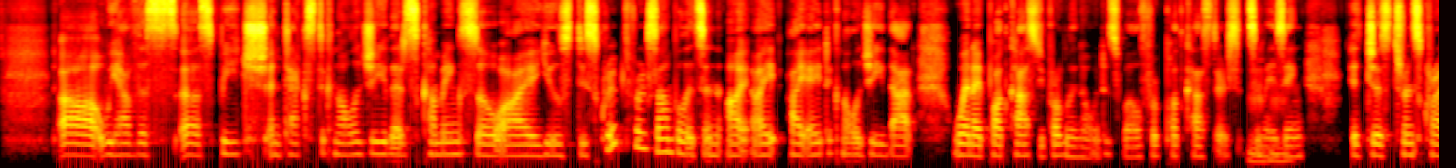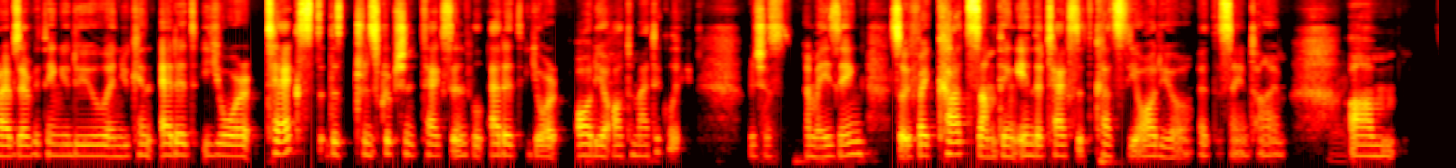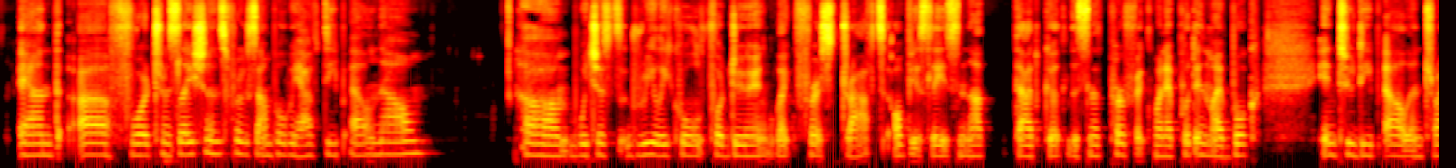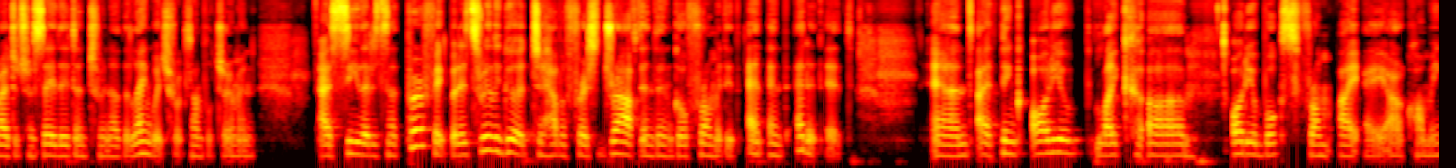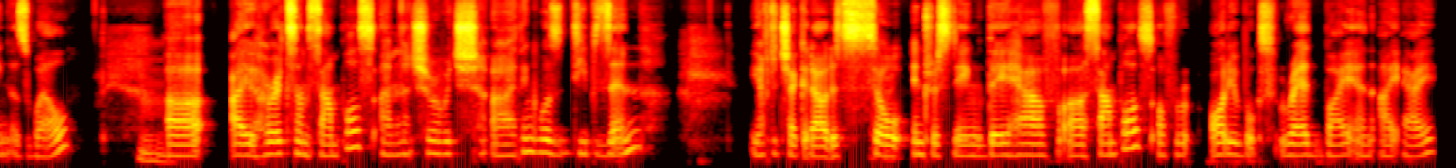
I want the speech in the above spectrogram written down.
uh, we have this uh, speech and text technology that's coming. So I use Descript, for example. It's an I, I, IA technology that when I podcast, you probably know it as well. For podcasters, it's mm-hmm. amazing. It just transcribes everything you do, and you can edit your text, the transcription text, and it will edit your audio automatically which is amazing. So if I cut something in the text, it cuts the audio at the same time. Right. Um, and uh, for translations, for example, we have DeepL now, um, which is really cool for doing like first drafts. Obviously, it's not that good. It's not perfect. When I put in my book into DeepL and try to translate it into another language, for example, German, I see that it's not perfect, but it's really good to have a first draft and then go from it and, and edit it. And I think audio, like uh, audiobooks from IA, are coming as well. Mm. Uh, I heard some samples. I'm not sure which. Uh, I think it was Deep Zen. You have to check it out. It's so okay. interesting. They have uh, samples of audiobooks read by an IA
